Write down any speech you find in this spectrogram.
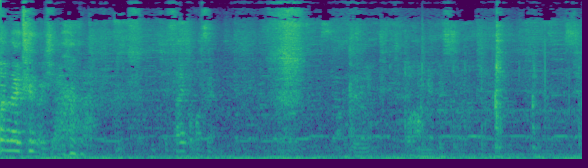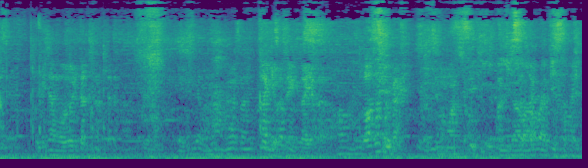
番泣いてんのに。サイコパスやん。ご飯も行くしエビちゃん。も踊りたくなったらな鍵は全開やからわざとかいうちのマンション今イスイス入って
